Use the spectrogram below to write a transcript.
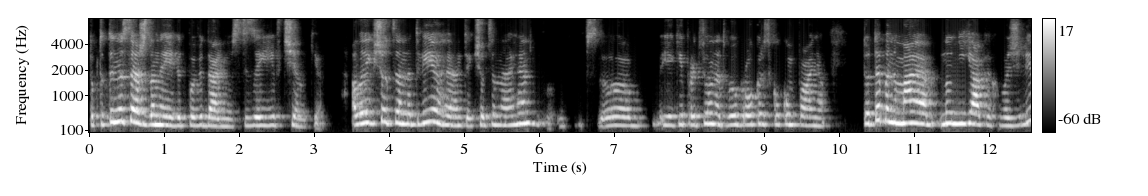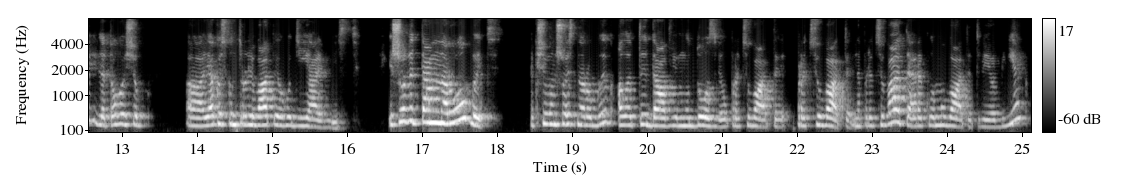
тобто ти несеш за неї відповідальність за її вчинки. Але якщо це не твій агент, якщо це не агент, е, який працює на твою брокерську компанію, то у тебе немає ну, ніяких важелів для того, щоб е, якось контролювати його діяльність. І що він там наробить, якщо він щось наробив, але ти дав йому дозвіл працювати, працювати, не працювати, а рекламувати твій об'єкт,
